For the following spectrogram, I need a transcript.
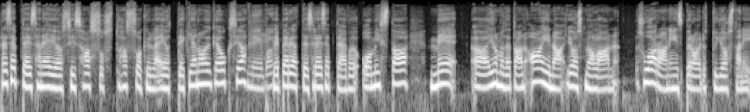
resepteissähän ei ole siis hassust, hassua kyllä ei ole tekijänoikeuksia. Niinpä. Eli periaatteessa reseptejä ei voi omistaa. Me äh, ilmoitetaan aina, jos me ollaan suoraan inspiroiduttu jostain, niin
